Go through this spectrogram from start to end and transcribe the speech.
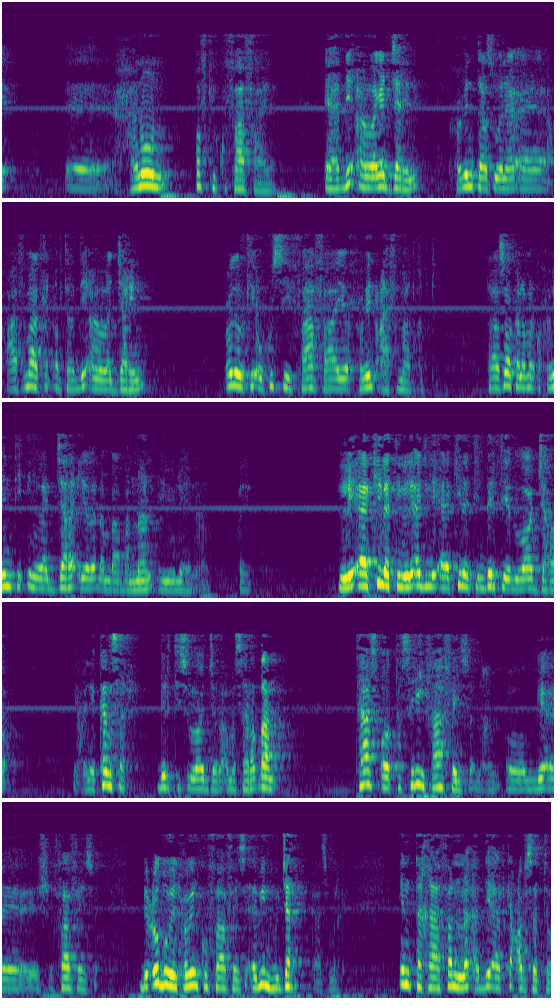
xanuun qofkii ku faafaayo ee haddii aan laga jarin xubintaas wanaa caafimaadka qabto haddii aan la jarin cudurkii uu ku sii faafaayo xubin caafimaad qabto taasoo kale marka xubintii in la jara iyada dhan baa bannaan ayuu leeyahay. Liaakilatin liajli aakilatin darteed loo jaro. Yacni kansar dartiis loo jaro ama saradaan taas oo tasriih faafayso nacam oo faafayso. Bicudwin xubin ku faafayso abinhu jar kaas marka. In takhaafanna haddii aad ka cabsato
